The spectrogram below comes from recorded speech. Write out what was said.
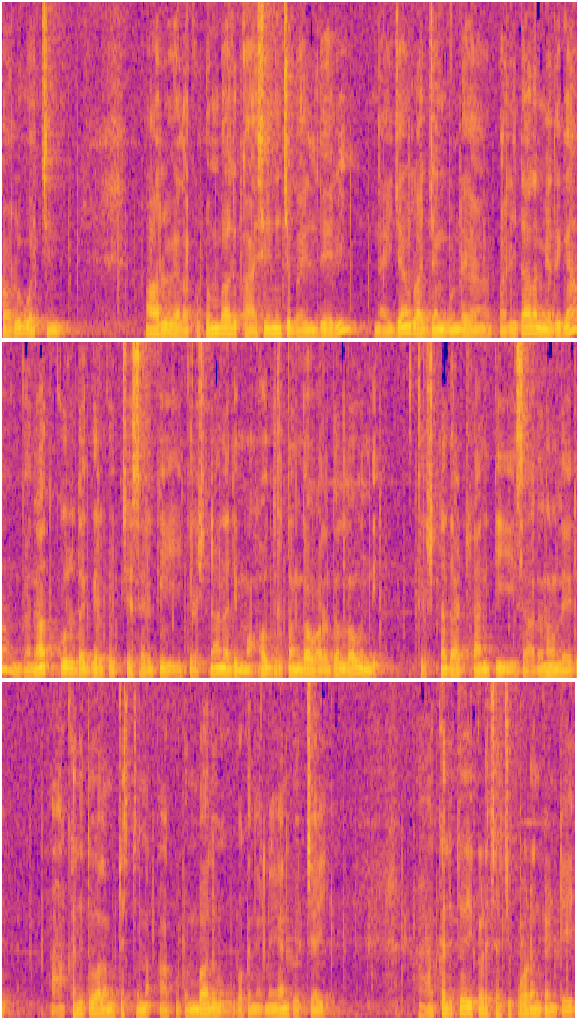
కరువు వచ్చింది. ఆరు వేల కుటుంబాలు కాశీ నుంచి బయలుదేరి నైజాం రాజ్యం గుండగా పరిటాల మీదుగా ఘనాత్కూరు దగ్గరకు వచ్చేసరికి కృష్ణానది మహోధృతంగా వరదల్లో ఉంది. కృష్ణ దాటడానికి సాధనం లేదు. ఆకలితో అలమటిస్తున్న ఆ కుటుంబాలు ఒక నిర్ణయానికి వచ్చాయి. ఆకలితో ఇక్కడ చచ్చిపోవడం కంటే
